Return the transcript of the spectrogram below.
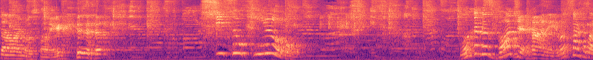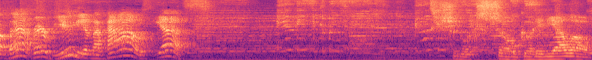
that line was funny. She's so Look at this budget, honey. Let's talk about that. Rare beauty in the house. Yes. She looks so good in yellow.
